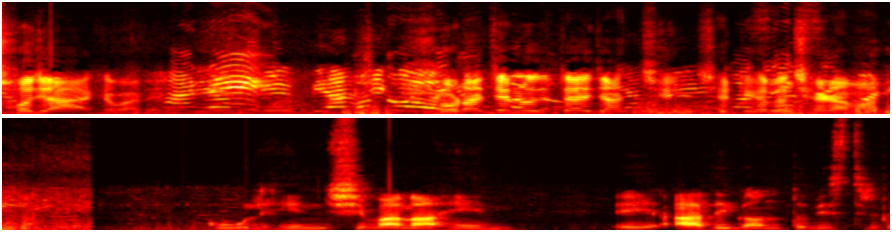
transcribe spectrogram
সোজা একেবারে। ছোড়া যে নদীটায় যাচ্ছি সেটি হলো ছেঁড়া মাত্রা কুলহীন সীমানাহীন এই আদিগন্ত বিস্তৃত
